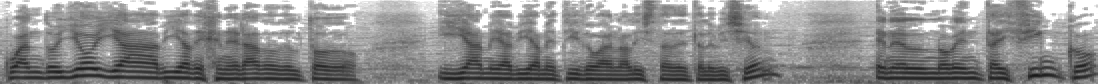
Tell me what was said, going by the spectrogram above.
cuando yo ya había degenerado del todo y ya me había metido a analista de televisión, en el 95,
